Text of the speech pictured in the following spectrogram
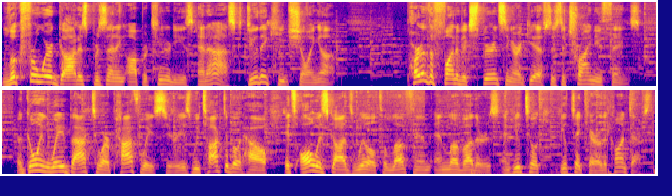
look for where God is presenting opportunities and ask, do they keep showing up? Part of the fun of experiencing our gifts is to try new things. Uh, going way back to our Pathways series, we talked about how it's always God's will to love Him and love others, and He'll, t- he'll take care of the context.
